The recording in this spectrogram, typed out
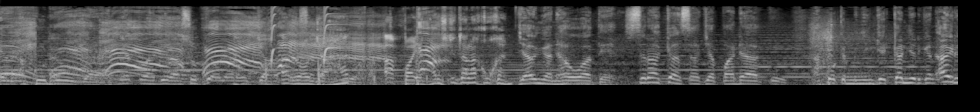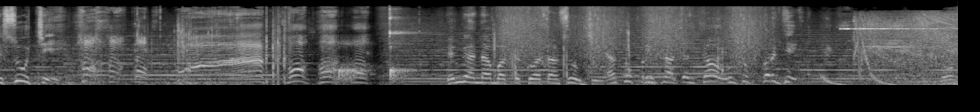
yang aku duga, dia telah dirasuki oleh roh jahat. Ah, Roh jahat, apa yang harus kita lakukan? Jangan khawatir, serahkan saja padaku. Aku akan menyingkirkannya dengan air suci. Dengan nama kekuatan suci, aku perintahkan kau untuk pergi. Roh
